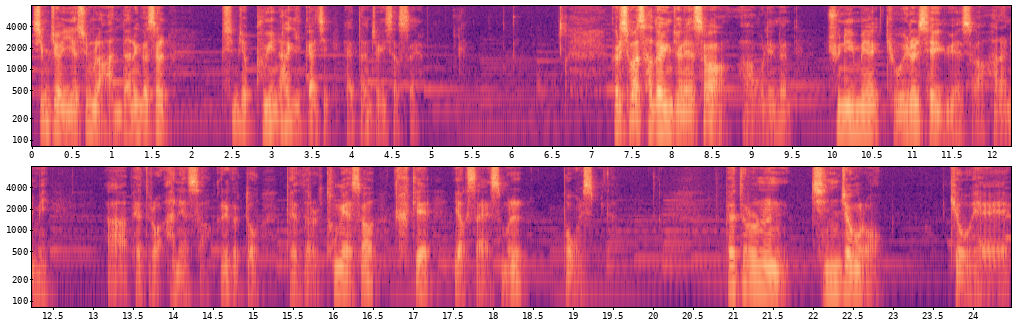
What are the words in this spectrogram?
심지어 예수님을 안다는 것을 심지어 부인하기까지 했던 적이 있었어요. 그렇지만 사도행전에서 아, 우리는 주님의 교회를 세우기 위해서 하나님이 아, 베드로 안에서 그리고 또 베드로를 통해서 크게 역사했음을 보고 있습니다. 베드로는 진정으로 교회의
